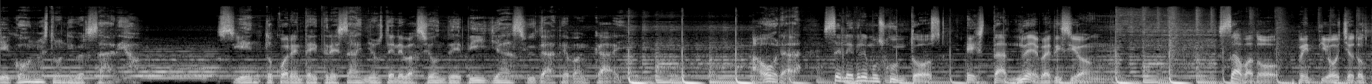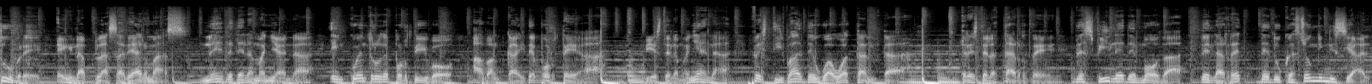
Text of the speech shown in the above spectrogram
Llegó nuestro aniversario. 143 años de elevación de Villa Ciudad de Abancay. Ahora celebremos juntos esta nueva edición. Sábado 28 de octubre en la Plaza de Armas, 9 de la mañana, Encuentro Deportivo, Abancay Deportea. 10 de la mañana, Festival de Guaguatanta. 3 de la tarde, desfile de moda de la Red de Educación Inicial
